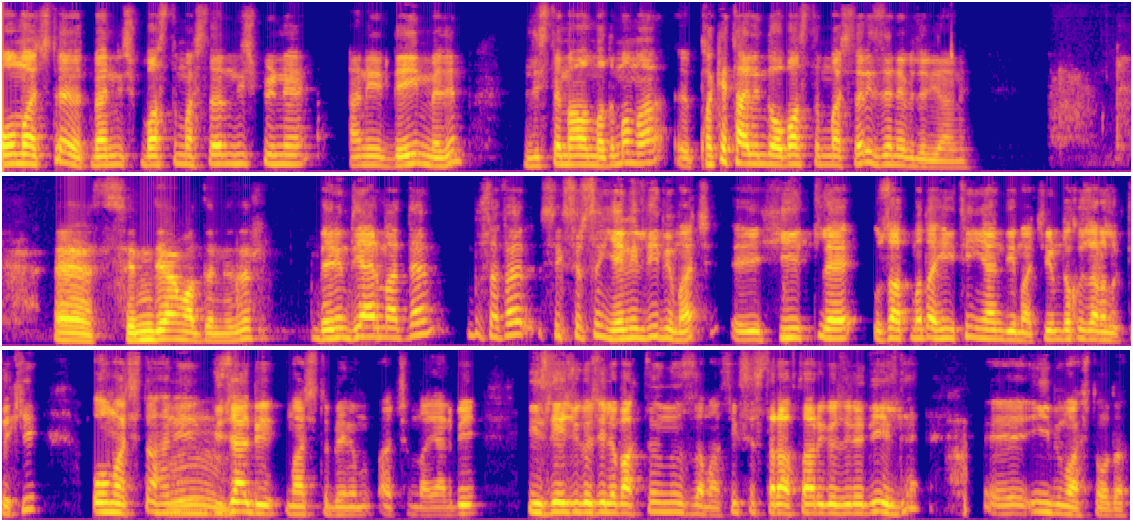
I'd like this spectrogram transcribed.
o maçta evet ben hiç Boston maçlarının hiçbirine hani değinmedim. Listeme almadım ama e, paket halinde o Boston maçları izlenebilir yani. Evet. Senin diğer madden nedir? Benim diğer maddem bu sefer Sixers'ın yenildiği bir maç. E, Heat'le uzatmada Heat'in yendiği maç. 29 Aralık'taki. O maçta hani hmm. güzel bir maçtı benim açımdan. Yani bir izleyici gözüyle baktığınız zaman Sixers taraftarı gözüyle değil de e, iyi bir maçtı o da.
